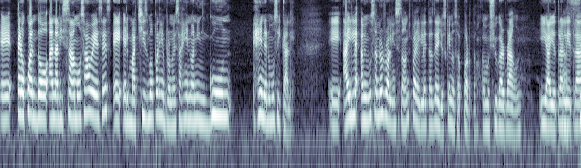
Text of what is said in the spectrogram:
eh, pero cuando analizamos a veces, eh, el machismo, por ejemplo, no es ajeno a ningún género musical. Eh, hay, a mí me gustan los Rolling Stones, pero hay letras de ellos que no soporto, como Sugar Brown. Y hay otra ah, letra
